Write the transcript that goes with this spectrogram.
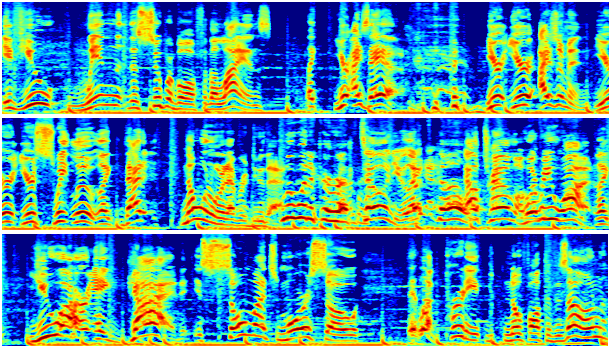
If you win the Super Bowl for the Lions, like you're Isiah, you're you're Yzerman, you're you're Sweet Lou, like that. No one would ever do that. Lou Whitaker reference. I'm telling you, like Let's go. Al Trammell, whoever you want, like you are a god. Is so much more so. That, look, Purdy, no fault of his own.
